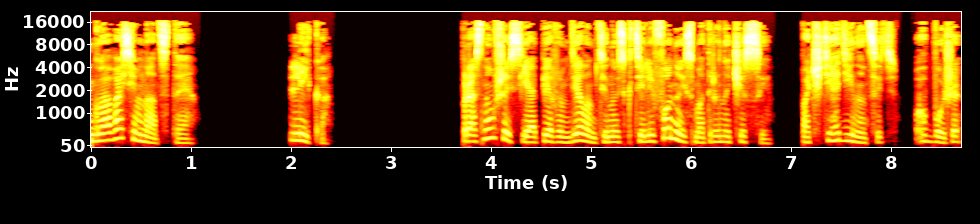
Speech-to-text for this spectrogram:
Глава 17. Лика. Проснувшись, я первым делом тянусь к телефону и смотрю на часы. Почти одиннадцать. О, боже.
